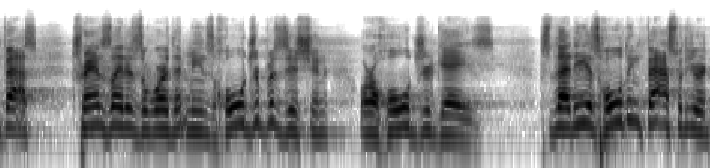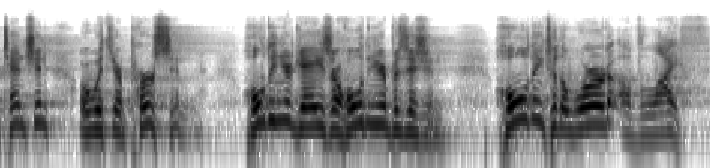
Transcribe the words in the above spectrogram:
fast translated as a word that means hold your position or hold your gaze. So that is holding fast with your attention or with your person, holding your gaze or holding your position, holding to the word of life.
